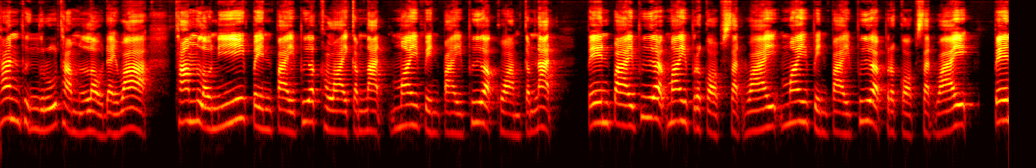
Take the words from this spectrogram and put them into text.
ท่านพึงรู้ธรรมเหล่าใดว่าธรรมเหล่านี้เป็นไปเพื่อคลายกำหนัด ไม่เป็นไปเพื่อความกำหนัด เป็นไปเพื่อไม่ประกอบสัตว์ไว้ ไม่เป็นไปเพื่อประกอบสัตว์ไว้ เป็น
